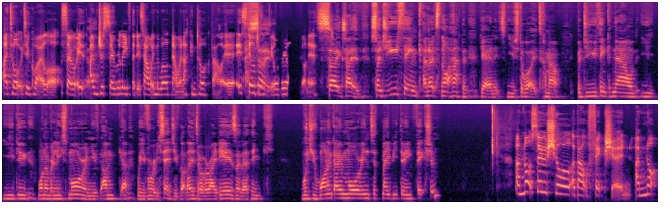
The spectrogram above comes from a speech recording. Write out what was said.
I talk to quite a lot. So it, I'm just so relieved that it's out in the world now and I can talk about it. It still so, doesn't feel real. to be Honest. So excited. So, do you think? I know it's not happened yet, and it's you still got it to come out. But do you think now that you, you do want to release more, and you've um uh, well you've already said you've got loads of other ideas, and I think would you want to go more into maybe doing fiction? I'm not so sure about fiction. I'm not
